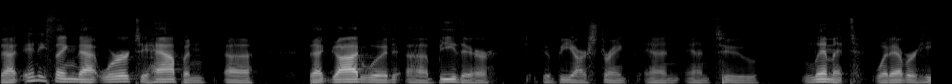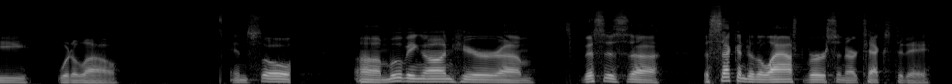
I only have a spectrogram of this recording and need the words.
that anything that were to happen, uh, that God would uh, be there to, to, be our strength and, and to limit whatever He would allow. And so, uh, moving on here, um, this is uh, the second to the last verse in our text today.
